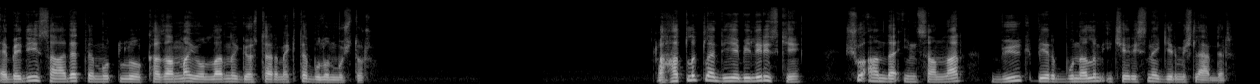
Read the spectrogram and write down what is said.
ebedi saadet ve mutluluğu kazanma yollarını göstermekte bulunmuştur. Rahatlıkla diyebiliriz ki, şu anda insanlar büyük bir bunalım içerisine girmişlerdir.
